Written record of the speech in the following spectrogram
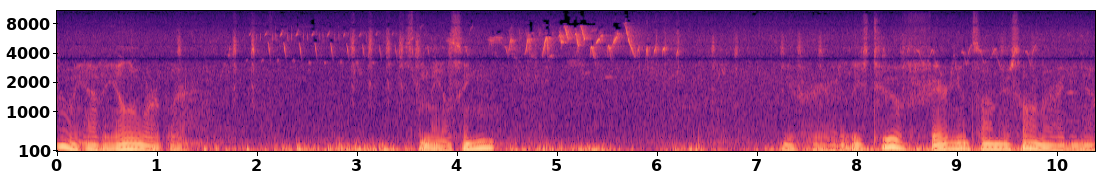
Oh, we have a yellow warbler. Some male singing. You've heard at least two variants on their song already now.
